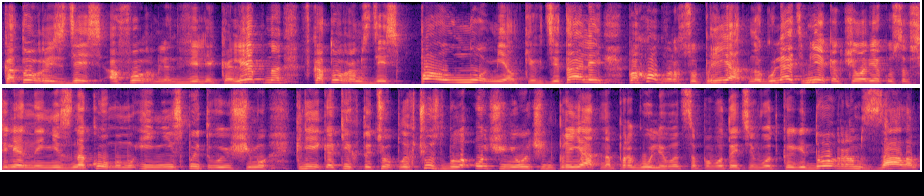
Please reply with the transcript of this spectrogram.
который здесь оформлен великолепно, в котором здесь полно мелких деталей. По Хогвартсу приятно гулять. Мне, как человеку со вселенной незнакомому и не испытывающему к ней каких-то теплых чувств, было очень и очень приятно прогуливаться по вот этим вот коридорам, залам,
